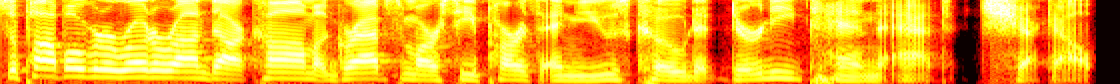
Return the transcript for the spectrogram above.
So pop over to rotoron.com, grab some RC parts, and use code DIRTY10 at checkout.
